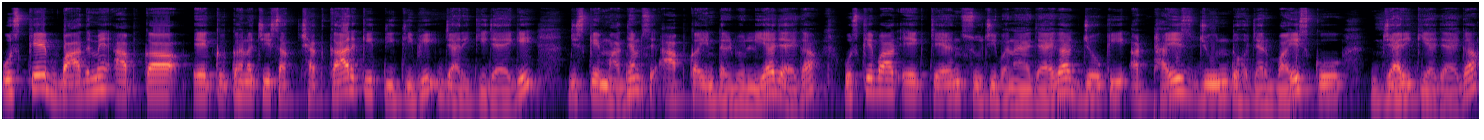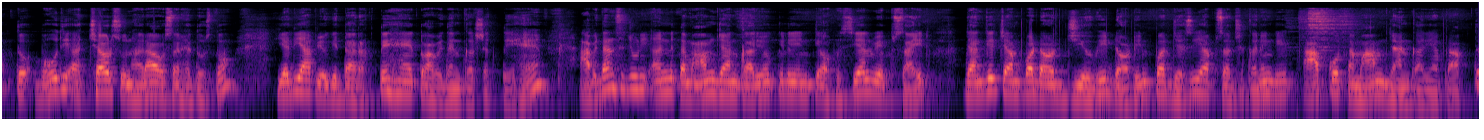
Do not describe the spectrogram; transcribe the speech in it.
उसके बाद में आपका एक कहना चाहिए, साक्षात्कार की तिथि भी जारी की जाएगी, जिसके माध्यम से आपका इंटरव्यू लिया जाएगा। उसके बाद एक चयन सूची बनाया जाएगा, जो कि 28 जून 2022 को जारी किया जाएगा। तो बहुत ही अच्छा और सुनहरा अवसर है दोस्तों। यदि आप योग्यता रखते हैं तो आवेदन कर सकते हैं। आवेदन से जुड़ी अन्य तमाम जानकारियों के लिए इनके official website Janjgir Champa dot G O V dot in पर जैसे ही आप सर्च करेंगे, आपको तमाम जानकारियाँ प्राप्त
